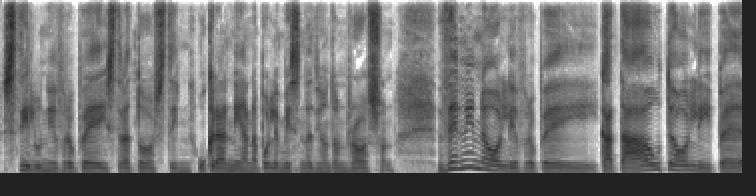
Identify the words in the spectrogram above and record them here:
στείλουν οι Ευρωπαίοι στρατό στην Ουκρανία να πολεμήσει εναντίον των Ρώσων. Δεν είναι όλοι οι Ευρωπαίοι κατά, ούτε όλοι υπέρ.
